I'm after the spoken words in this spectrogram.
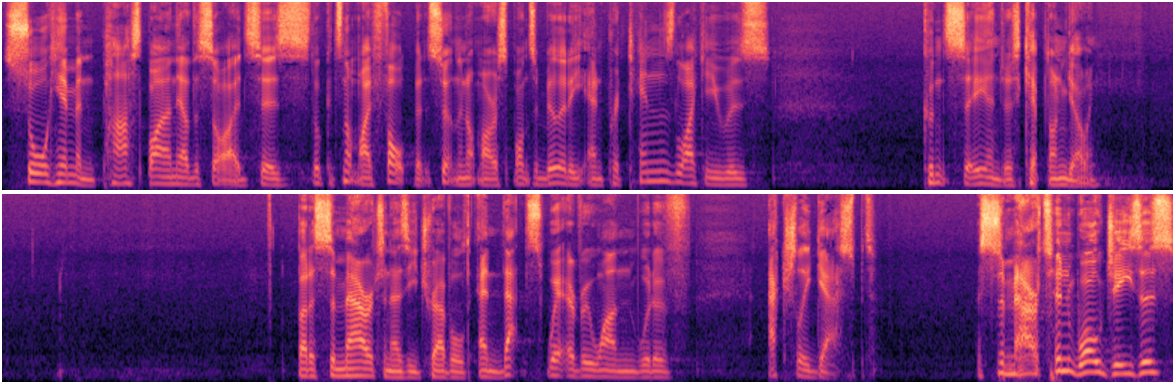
saw him and passed by on the other side, says, Look, it's not my fault, but it's certainly not my responsibility, and pretends like he was, couldn't see and just kept on going. But a Samaritan as he traveled, and that's where everyone would have actually gasped. A Samaritan? Whoa, Jesus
